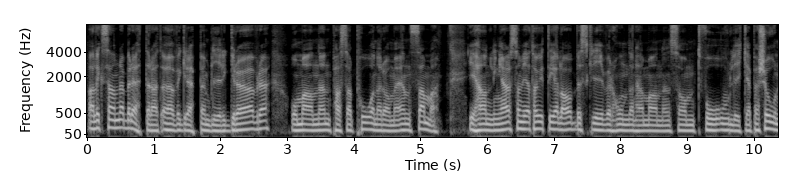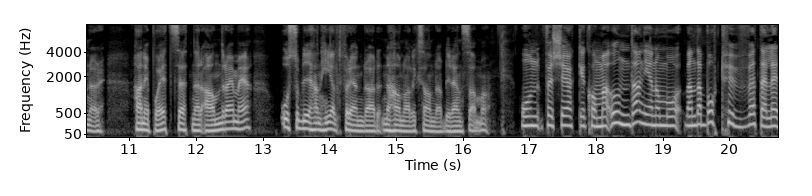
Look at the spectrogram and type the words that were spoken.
Alexandra berättar att övergreppen blir grövre och mannen passar på när de är ensamma. I handlingar som vi har tagit del av beskriver hon den här mannen som två olika personer. Han är på ett sätt när andra är med och så blir han helt förändrad när han och Alexandra blir ensamma. Hon försöker komma undan genom att vända bort huvudet eller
